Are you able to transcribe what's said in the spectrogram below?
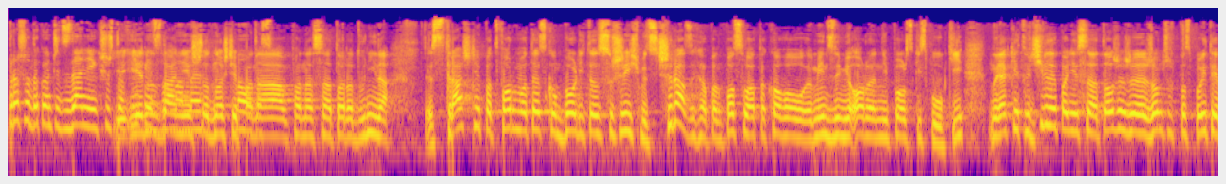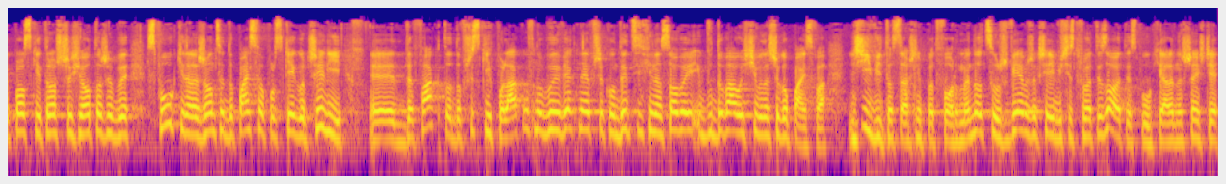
Proszę dokończyć zdanie i Krzysztof Jedno Lipiec, zdanie jeszcze odnośnie pana, pana senatora Dunina. Strasznie Platformę Obywatelską boli, to słyszeliśmy. Trzy razy chyba pan poseł atakował między innymi Orlen i polskie spółki. No jakie to dziwne, panie senatorze, że rząd Rzeczpospolitej Polskiej troszczy się o to, żeby spółki należące do państwa polskiego, czyli e, de facto do wszystkich Polaków, no były w jak najlepszej kondycji finansowej i budowały siły naszego państwa. Dziwi to strasznie Platformę. No cóż, wiem, że chcielibyście sprywatyzować te spółki, ale na szczęście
